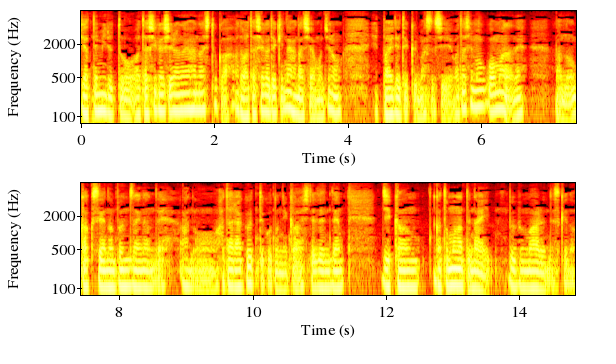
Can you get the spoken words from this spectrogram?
やってみると、私が知らない話とか、あと私ができない話はもちろんいっぱい出てきますし、私もこうまだね、あの、学生の分際なんで、あの、働くってことに関して全然時間が伴ってない部分もあるんですけど、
